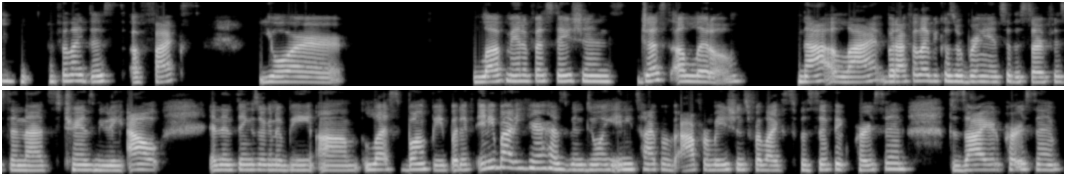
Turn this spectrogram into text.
I feel like this affects your love manifestations just a little, not a lot, but I feel like because we're bringing it to the surface, then that's transmuting out, and then things are going to be um, less bumpy. But if anybody here has been doing any type of affirmations for like specific person, desired person,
